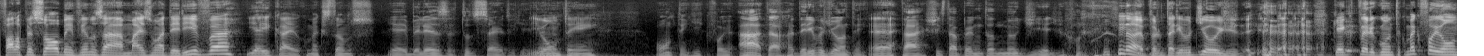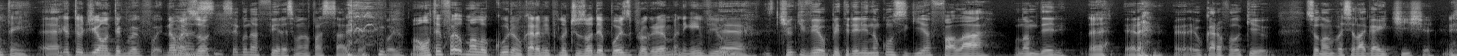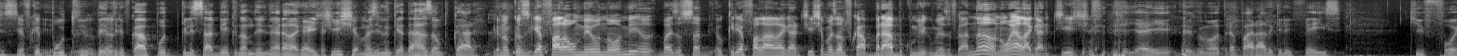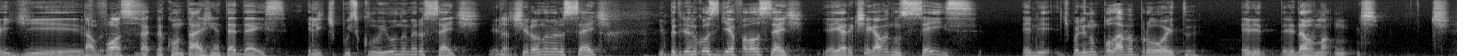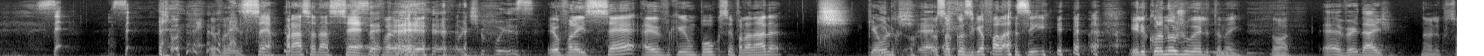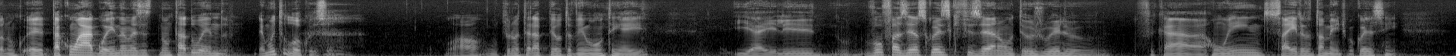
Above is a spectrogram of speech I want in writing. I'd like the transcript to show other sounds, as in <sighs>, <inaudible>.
Fala pessoal, bem-vindos a mais uma deriva. E aí, Caio, como é que estamos? E aí, beleza? Tudo certo aqui. E cara. ontem, hein? Ontem? O que, que foi? Ah, tá. A deriva de ontem. É. Tá, achei que você tava perguntando o meu dia de ontem. <laughs> Não, eu perguntaria o de hoje. <laughs> Quem é que pergunta? Como é que foi ontem? É. E o teu dia ontem, como é que foi? Não, mas. mas Segunda-feira, semana passada. foi. <laughs> ontem foi uma loucura. O cara me hipnotizou depois do programa, ninguém viu. É, tinha que ver. O Petri ele não conseguia falar o nome dele. É. Era, o cara falou que seu nome vai ser Lagartixa. Isso, eu fiquei puto. E, e o Petri eu... ficava puto porque ele sabia que o nome dele não era Lagartixa, mas ele não queria dar razão pro cara. Eu não conseguia falar o meu nome, mas eu sabia, eu queria falar Lagartixa, mas eu ficava brabo comigo mesmo. Eu ficava, não, não é Lagartixa. <laughs> e aí teve uma outra parada que ele fez que foi de. Da voz. Da, da contagem até 10. Ele, tipo, excluiu o número 7. Ele da... tirou o número 7 e o Petri não conseguia falar o 7. E aí, a hora que chegava no 6, ele, tipo, ele não pulava pro 8 ele, ele dava uma. Um... Sé, sé. Eu falei, Sé, Praça da Sé. Sé eu falei, é, <laughs> foi tipo isso. Eu falei, Sé, aí eu fiquei um pouco sem falar nada. Que é o único. É. Eu só conseguia falar assim. <laughs> ele colou meu joelho também. Ó. É, é verdade. Não, ele só não. Ele tá com água ainda, mas não tá doendo. É muito louco isso. Uau. O hipnoterapeuta veio ontem aí. E aí ele. Vou fazer as coisas que fizeram o teu joelho ficar ruim, sair da tua mente, uma coisa assim.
